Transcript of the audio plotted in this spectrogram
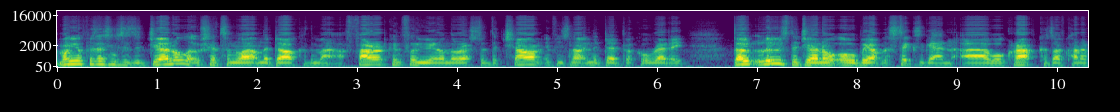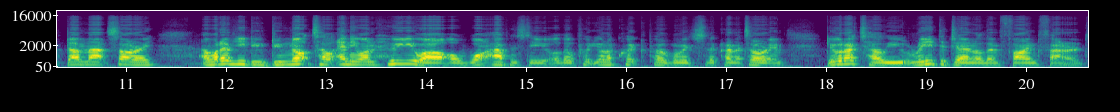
Among your possessions is a journal that will shed some light on the dark of the matter. Pharod can fill you in on the rest of the chant if he's not in the dead book already. Don't lose the journal or we'll be up the Styx again. Uh, well, crap, because I've kind of done that, sorry. And whatever you do, do not tell anyone who you are or what happens to you, or they'll put you on a quick pilgrimage to the crematorium. Do what I tell you, read the journal, then find Pharod.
